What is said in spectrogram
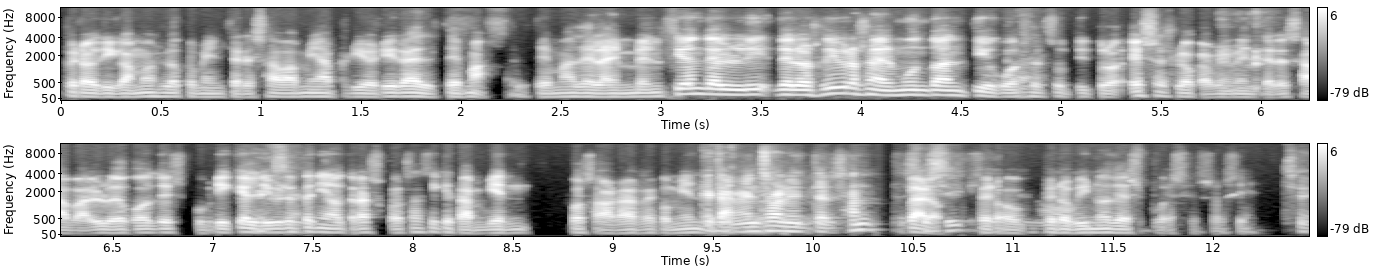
pero digamos lo que me interesaba a mí a priori era el tema, el tema de la invención de los libros en el mundo antiguo, es el subtítulo. Eso es lo que a mí me interesaba. Luego descubrí que el libro tenía otras cosas y que también, pues ahora recomiendo. Que también son interesantes. Claro, pero, pero vino después, eso sí. Sí.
